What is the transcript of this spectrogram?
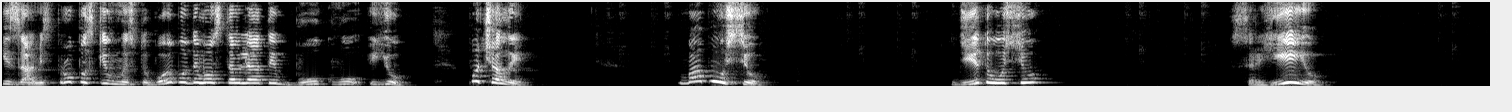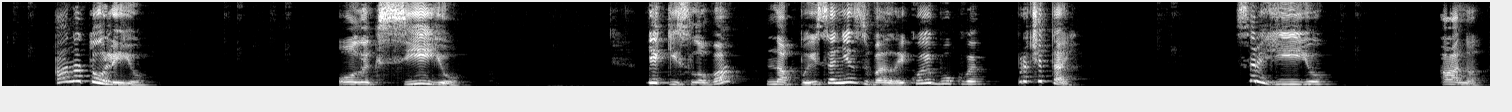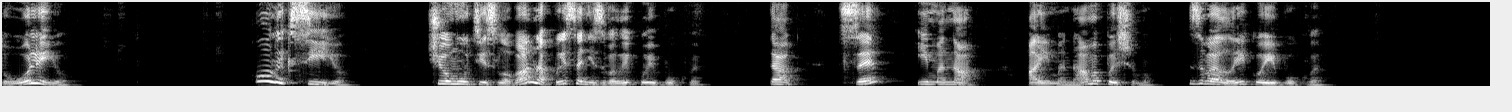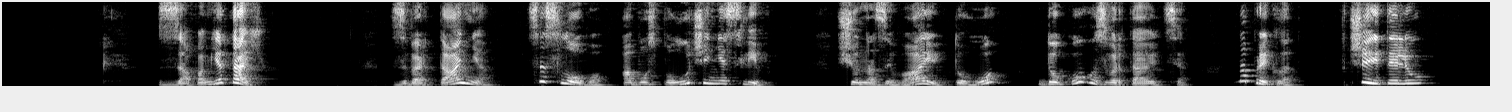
І замість пропусків ми з тобою будемо вставляти букву Ю. Почали. Бабусю, дідусю, Сергію, Анатолію, Олексію. Які слова написані з великої букви? Прочитай. Сергію, Анатолію, Олексію. Чому ці слова написані з великої букви? Так, це імена, а імена ми пишемо з великої букви. Запам'ятай. Звертання це слово або сполучення слів, що називають того, до кого звертаються. Наприклад, вчителю,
